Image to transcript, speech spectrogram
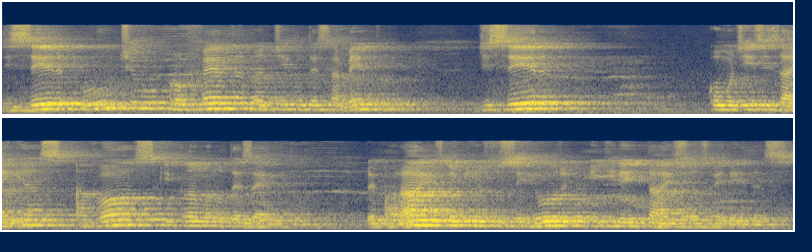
de ser o último profeta do Antigo Testamento, de ser, como diz Isaías, a voz que clama no deserto: Preparai os caminhos do Senhor e endireitai suas veredas.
